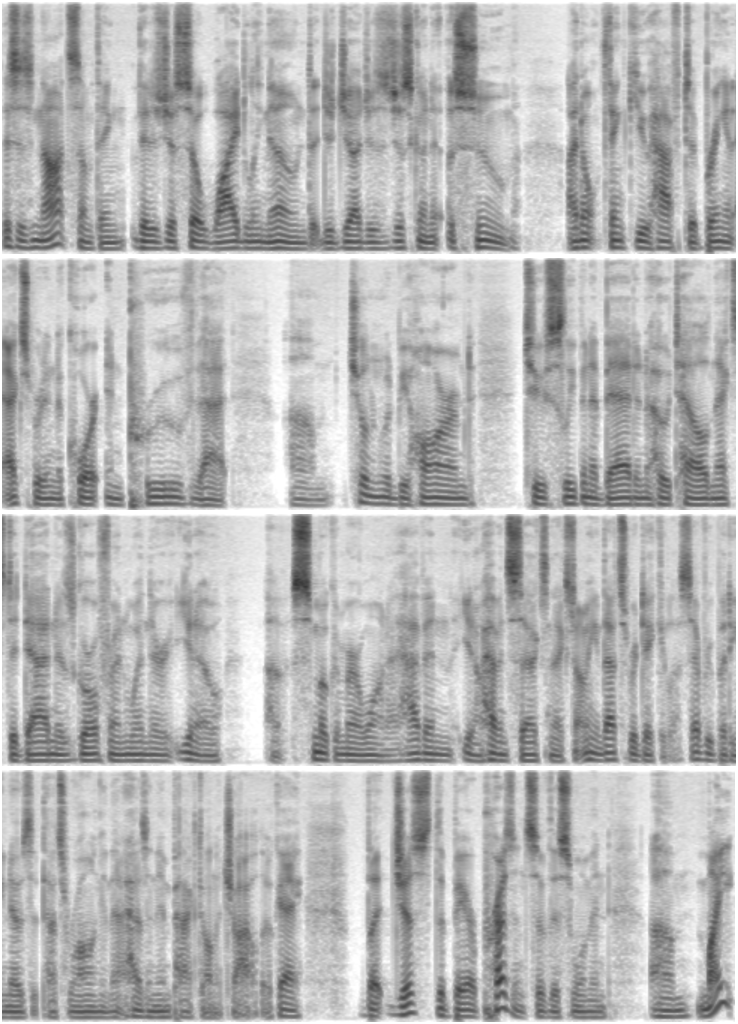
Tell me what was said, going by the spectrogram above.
this is not something that is just so widely known that the judge is just going to assume. I don't think you have to bring an expert into court and prove that um, children would be harmed to sleep in a bed in a hotel next to dad and his girlfriend when they're you know uh, smoking marijuana, having you know having sex next to. I mean that's ridiculous. Everybody knows that that's wrong and that has an impact on the child. Okay, but just the bare presence of this woman um, might,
